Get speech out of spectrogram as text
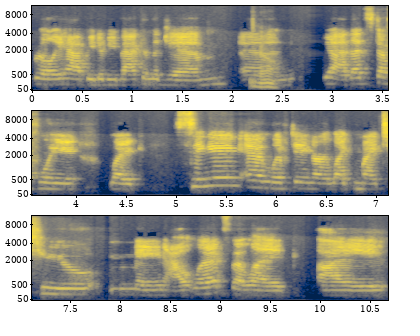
really happy to be back in the gym. And yeah, that's definitely like singing and lifting are like my two main outlets that like I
